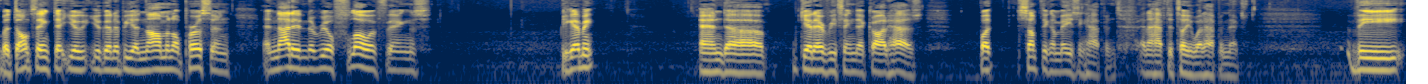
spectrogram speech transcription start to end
But don't think that you you're going to be a nominal person and not in the real flow of things you get me? And uh, get everything that God has. But something amazing happened, and I have to tell you what happened next. The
